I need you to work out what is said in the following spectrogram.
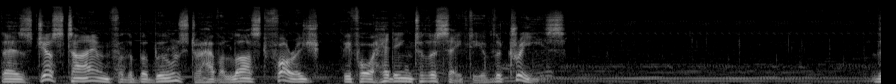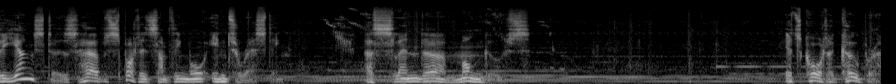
There's just time for the baboons to have a last forage before heading to the safety of the trees. The youngsters have spotted something more interesting. A slender mongoose. It's caught a cobra.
